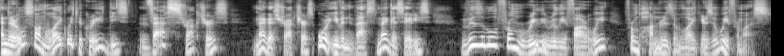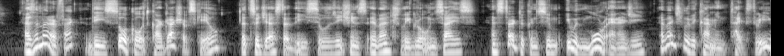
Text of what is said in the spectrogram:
and they're also unlikely to create these vast structures, megastructures, or even vast megacities visible from really really far away from hundreds of light years away from us. As a matter of fact, the so-called Kardashev scale that suggests that these civilizations eventually grow in size and start to consume even more energy, eventually becoming Type 3,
